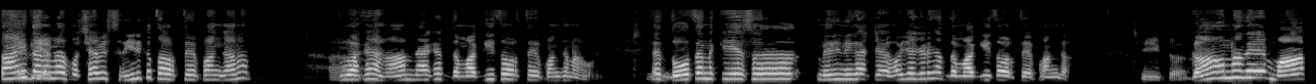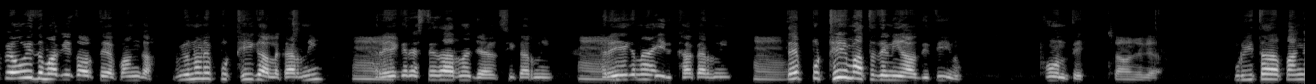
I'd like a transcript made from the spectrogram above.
ਤਾਂ ਹੀ ਤੈਨੂੰ। ਮੈਂ ਪੁੱਛਿਆ ਵੀ ਸਰੀਰਕ ਤੌਰ ਤੇ ਪੰਗਾ ਨਾ? ਤੂੰ ਆਖਿਆ ਹਾਂ ਮੈਂ ਕਿਹਾ ਦਿਮਾਗੀ ਤੌਰ ਤੇ ਪੰਗ ਨਾ ਹੋਵੇ। ਤੇ ਦੋ ਤਿੰਨ ਕੇਸ ਮੇਰੀ ਨਿਗਾਹ 'ਚ ਇਹੋ ਜਿਹੇ ਜਿਹੜੀਆਂ ਦਿਮਾਗੀ ਤੌਰ ਤੇ ਪੰਗ ਆ। ਠੀਕ ਆ। ਗਾਂ ਉਹਨਾਂ ਦੇ ਮਾਂ ਪਿਓ ਵੀ ਦਿਮਾਗੀ ਤੌਰ ਤੇ ਪੰਗ ਆ ਵੀ ਉਹਨਾਂ ਨੇ ਪੁੱਠੀ ਗੱਲ ਕਰਨੀ ਹੂੰ। ਹਰੇਕ ਰਿਸ਼ਤੇਦਾਰ ਨਾਲ ਜੈਲਸੀ ਕਰਨੀ ਹੂੰ, ਹਰੇਕ ਨਾਲ ਈਰਖਾ ਕਰਨੀ ਹੂੰ। ਤੇ ਪੁੱਠੀ ਮੱਤ ਦੇਣੀ ਆਪਦੀ ਧੀ ਨੂੰ ਫੋਨ ਤੇ। ਸਮਝ ਗਿਆ। ਕੁੜੀ ਤਾਂ ਪੰਗ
